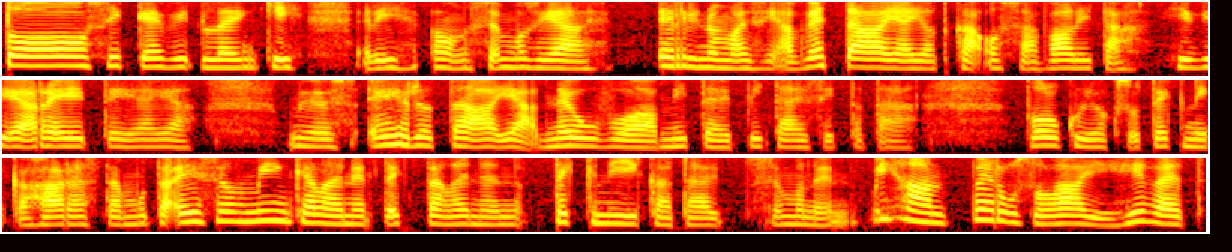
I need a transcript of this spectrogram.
tosi kevyt lenki. Eli on semmoisia erinomaisia vetäjiä, jotka osaa valita hyviä reittejä ja myös ehdottaa ja neuvoa, miten pitäisi tätä polkujuoksutekniikka harrastaa, mutta ei se ole minkälainen te- tällainen tekniikka tai semmoinen ihan peruslaji, hivet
